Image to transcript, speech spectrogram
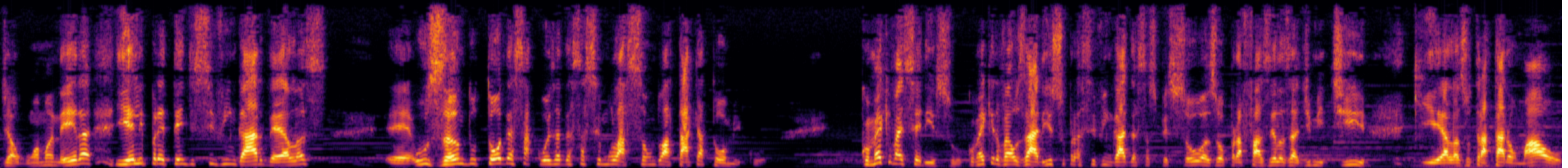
de alguma maneira, e ele pretende se vingar delas é, usando toda essa coisa dessa simulação do ataque atômico. Como é que vai ser isso? Como é que ele vai usar isso para se vingar dessas pessoas ou para fazê-las admitir que elas o trataram mal?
